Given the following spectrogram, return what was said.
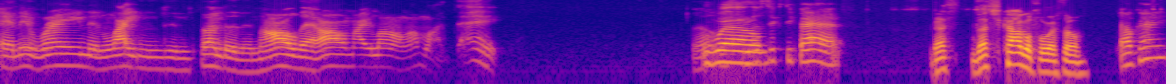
And it rained and lightened and thundered and all that all night long. I'm like, dang. Well, Well- 65. That's that's Chicago for us though. Okay.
